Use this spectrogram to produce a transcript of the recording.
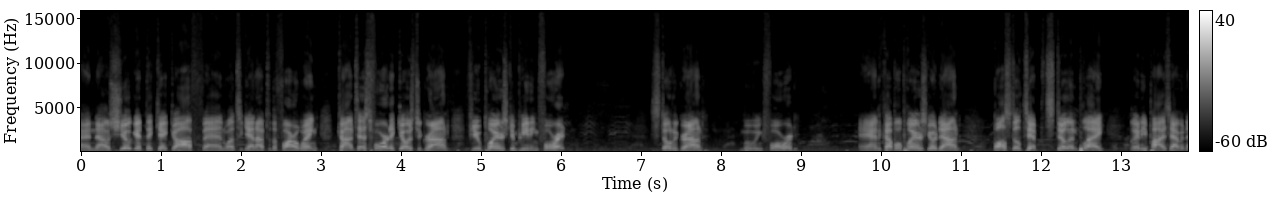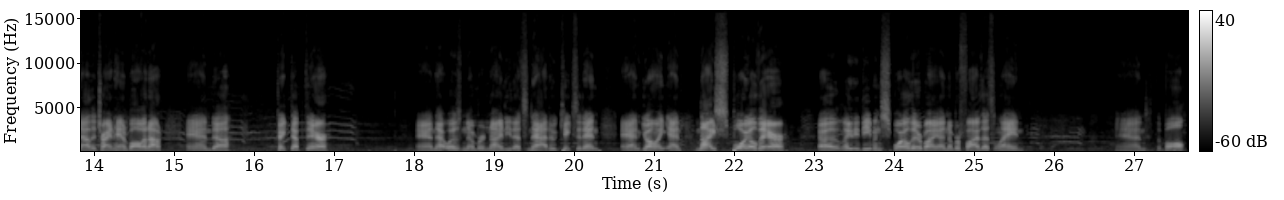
And now she'll get the kickoff, and once again out to the far wing. Contest for it, it goes to ground. Few players competing for it. Still to ground, moving forward. And a couple players go down. Ball still tipped, still in play. Lady Pies have it now. They try and handball it out, and uh, picked up there. And that was number 90. That's Nat who kicks it in and going. And nice spoil there. Uh, Lady Demons spoil there by uh, number five. That's Lane. And the ball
